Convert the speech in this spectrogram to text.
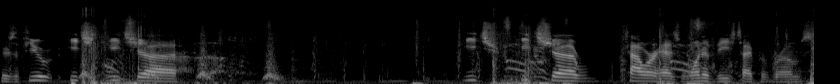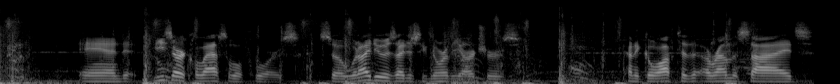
There's a few each each uh, each each uh, tower has one of these type of rooms, and these are collapsible floors. So what I do is I just ignore the archers, kind of go off to the around the sides,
